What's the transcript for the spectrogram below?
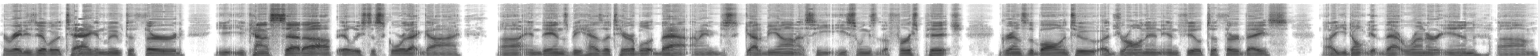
Heredy's able to tag and move to third. You, you kind of set up at least to score that guy. Uh, and Dansby has a terrible at bat. I mean, just got to be honest. He he swings at the first pitch, grounds the ball into a drawn in infield to third base. Uh, you don't get that runner in. Um,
